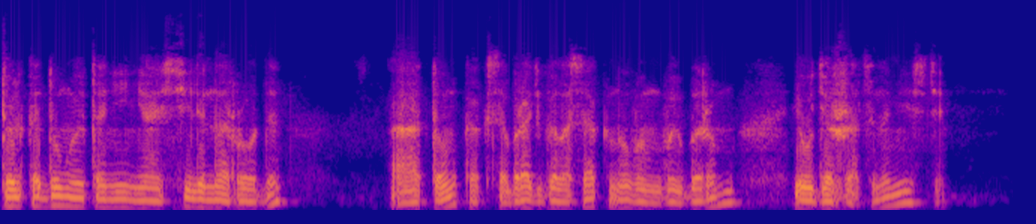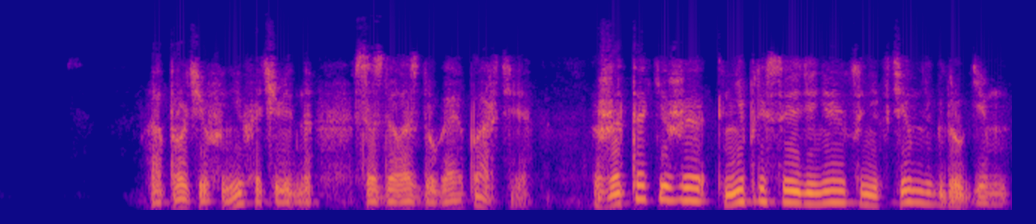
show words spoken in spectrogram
Только думают они не о силе народа, а о том, как собрать голоса к новым выборам и удержаться на месте. А против них, очевидно, создалась другая партия. Жатаки же не присоединяются ни к тем, ни к другим.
